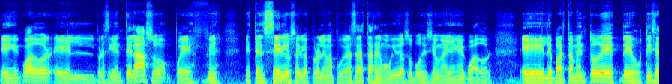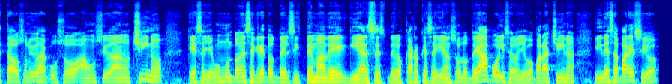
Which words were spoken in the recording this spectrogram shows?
en Ecuador, el presidente Lazo, pues está en serios, serios problemas, pudiera ser hasta removido de su posición allá en Ecuador. el Departamento de, Justicia de Estados Unidos acusó a un ciudadano chino que se llevó un montón de secretos del sistema de guiarse de los carros que seguían solos de Apple y se lo llevó para China y desapareció.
